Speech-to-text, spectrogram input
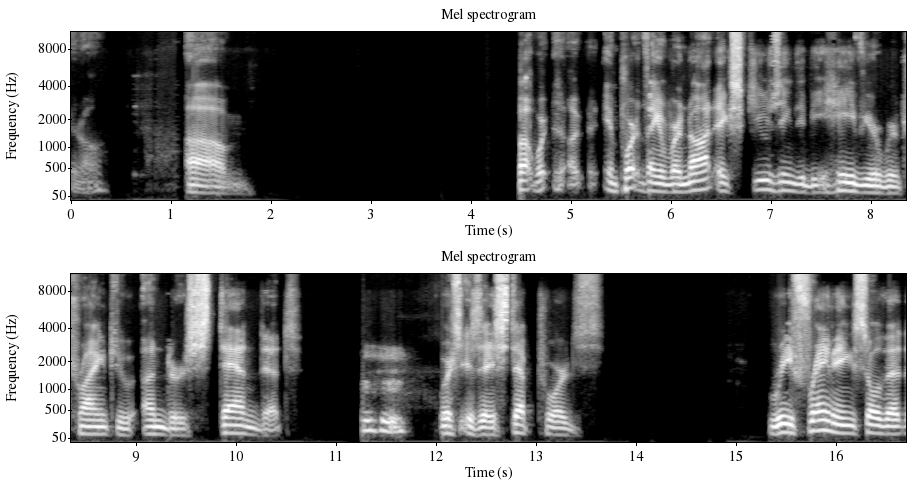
you know. Um, But uh, important thing, we're not excusing the behavior. We're trying to understand it, Mm-hmm. which is a step towards reframing so that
